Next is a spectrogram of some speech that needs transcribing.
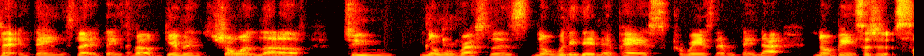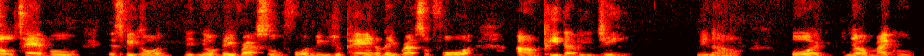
Letting things, letting things develop, giving showing love to you know what wrestlers, you know, what they did in their past careers and everything, not you know, being such a so taboo to speak on you know, they wrestle for New Japan or they wrestle for um PWG, you know, or you know, Michael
